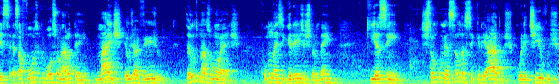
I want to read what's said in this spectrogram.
esse, essa força que o Bolsonaro tem. Mas eu já vejo, tanto na Zona Oeste como nas igrejas também, que assim estão começando a ser criados coletivos,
